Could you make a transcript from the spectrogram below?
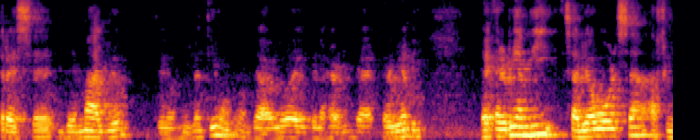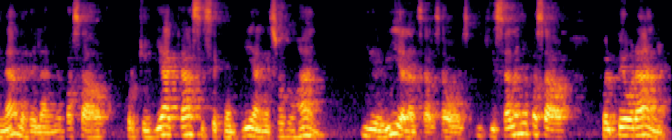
13 de mayo de 2021, donde hablo de, de las earnings de Airbnb. Eh, Airbnb salió a bolsa a finales del año pasado porque ya casi se cumplían esos dos años y debía lanzarse a bolsa. Y quizá el año pasado fue el peor año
